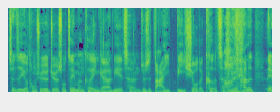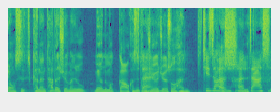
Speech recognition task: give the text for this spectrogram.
甚至有同学就觉得说，这一门课应该要列成就是大一必修的课程，因为它的内容是可能它的学分数没有那么高，可是同学又觉得说很其实很很扎实，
